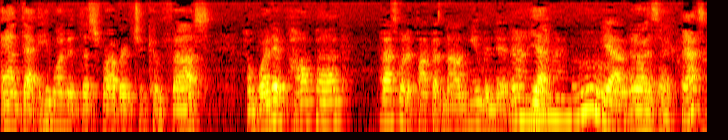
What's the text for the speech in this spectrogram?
and that he wanted this Robert to confess. And what did pop up? that's when it popped up non-human, didn't it? Yeah. Mm-hmm. Ooh. Yeah. And I was like, That's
